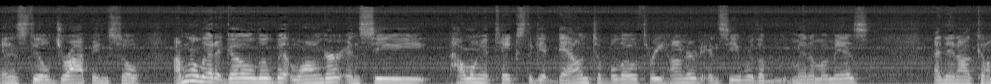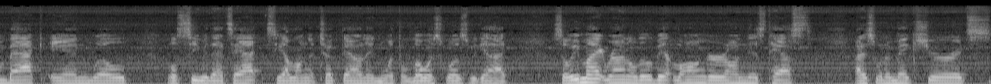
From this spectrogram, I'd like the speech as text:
and it's still dropping. So I'm going to let it go a little bit longer and see how long it takes to get down to below 300 and see where the minimum is. And then I'll come back and we'll we'll see where that's at, see how long it took down and what the lowest was we got. So we might run a little bit longer on this test I just want to make sure it's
